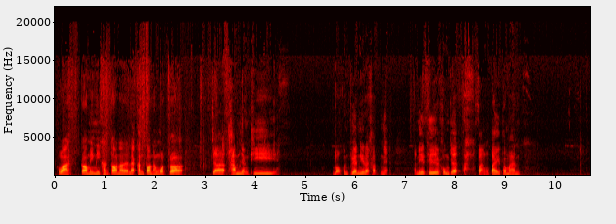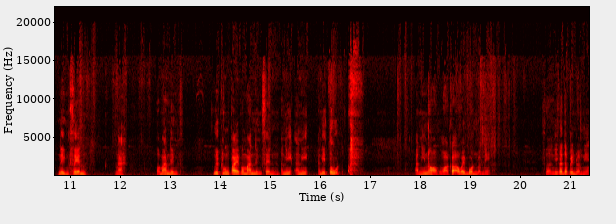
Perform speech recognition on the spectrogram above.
เพราะว่าก็ไม่มีขั้นตอนอะไรและขั้นตอนทั้งหมดก็จะทำอย่างที่บอกเพื่อนๆนี่แหละครับ เนี่ย อันนี้คือคงจะฝังไปประมาณหนึ่งเซนนะ ประมาณหนึ่งลึกลงไปประมาณหนึ่งเซนอันนี้อันนี้ อันนี้ตูด อันนี้หน่อหัวก็เอาไว้บนแบบนี้ ส่วนนนี้ก็จะเป็นแบบนี้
